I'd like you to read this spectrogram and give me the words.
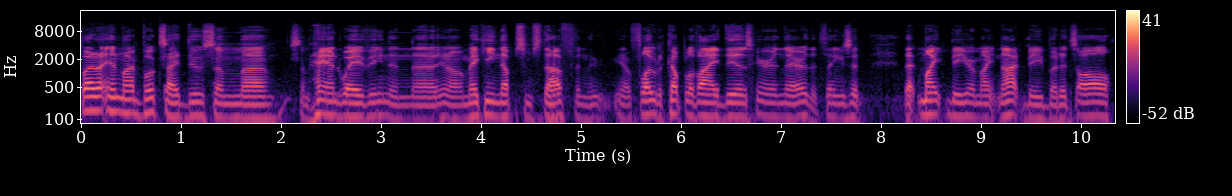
But in my books, I do some uh, some hand waving and uh, you know making up some stuff and you know float a couple of ideas here and there the things that that might be or might not be. But it's all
